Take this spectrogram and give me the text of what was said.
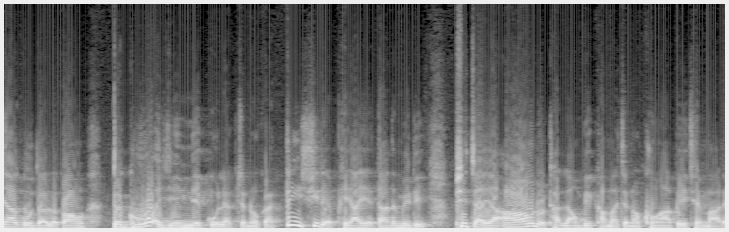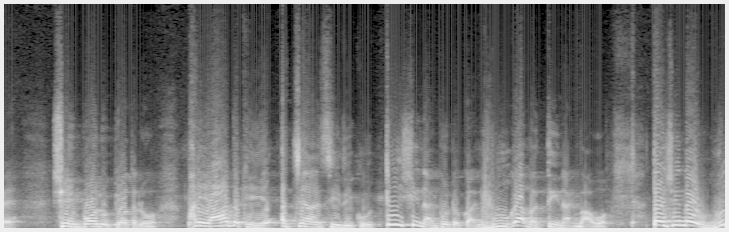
ညာကိုတော်၎င်းတကူအရင်မြစ်ကိုလည်းကျွန်တော်ကတိရှိတဲ့ဘုရားရဲ့သားသမီးတွေဖြစ်ကြရအောင်လို့ထပ်လောင်းပြီးခါမှကျွန်တော်ခွန်အားပေးချင်ပါတယ် ရှင်ပေါလုပြောတယ်လို့ဖယားသခင်ရဲ့အကြံအစီတွေကိုသိရှိနိုင်ဖို့တော့ကလူကမသိနိုင်ပါဘူး။တန်ရှင်းသောဝိ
